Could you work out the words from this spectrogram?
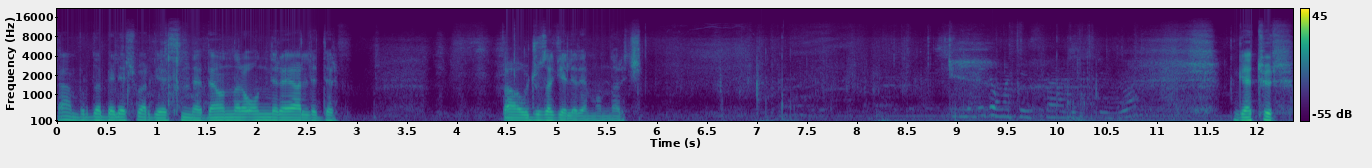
Tamam burada beleş var gelsinler. Ben onları 10 liraya hallederim. Daha ucuza gelir hem onlar için. Getir.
